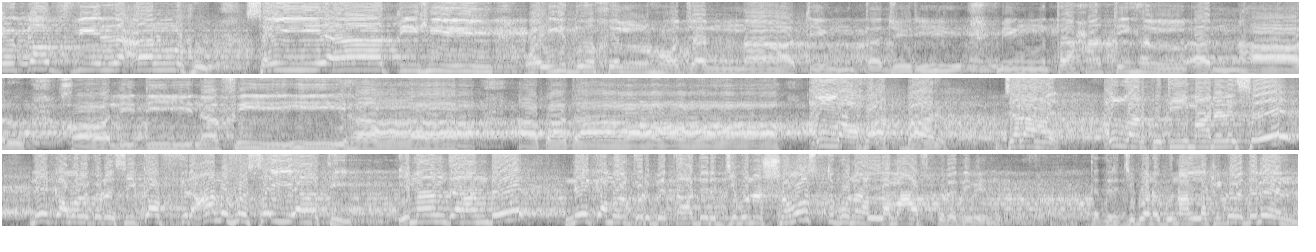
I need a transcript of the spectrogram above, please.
ইউকাফির আনহু সাইয়্যাতিহি ওয়া ইদখিলহু জান্নাতিন তাজরি মিন তাহতিহাল আনহার খালিদিনা ফিহা আবাদা। আল্লাহু আকবার। যারা আল্লাহর প্রতি ইমান এনেছে নেক আমল করেছে। কাফির আনহু সাইয়াতি ইমান যারা আনবে, নেক করবে, তাদের জীবনের সমস্ত গুণ আল্লাহ মাফ করে দিবেন। তাদের জীবনের গুণ আল্লাহ কি করে দিবেন?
